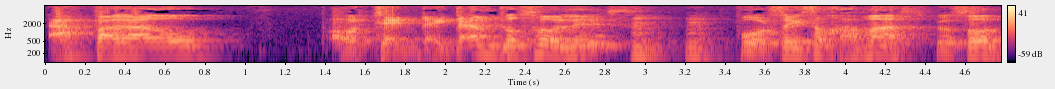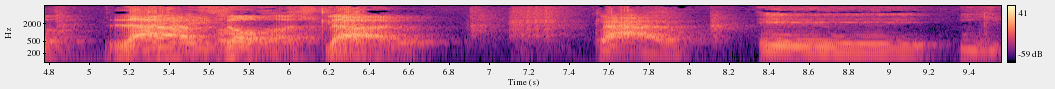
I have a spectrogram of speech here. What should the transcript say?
has pagado ochenta y tantos soles por seis hojas más, pero son las Las seis hojas, hojas, claro. Claro. Eh, y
